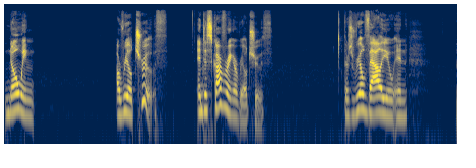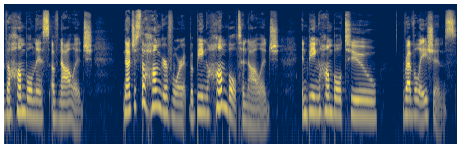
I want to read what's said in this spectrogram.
knowing a real truth and discovering a real truth. There's real value in the humbleness of knowledge. Not just the hunger for it, but being humble to knowledge and being humble to revelations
